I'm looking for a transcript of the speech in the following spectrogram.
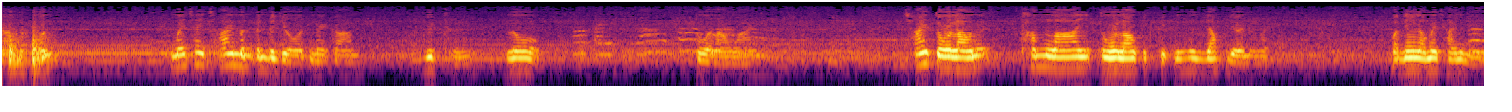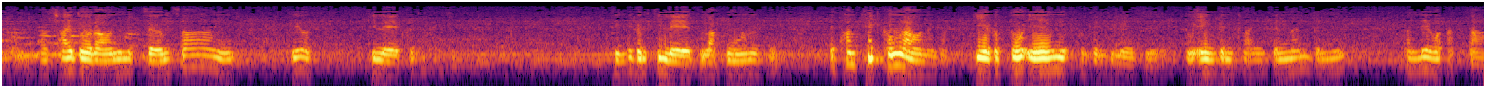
การหลุดพ้น ไม่ใช่ใช้มันเป็นประโยชน์ในการยึดถือโลก ตัวเราไว้ ใช้ตัวเราเนี่ยทำลายตัวเราผิดๆนี่ให้ยับเยินเอาไว้วันนี้เราไม่ใช้มันเหมือนกันเราใช้ตัวเรานี่มันเสริมสร้างเรียกกิเลสก็ได้ สิ่งที่เป็นกิเลสหลักมูลแต่ความคิดของเรานะครับ เกี่ยวกับตัวเองเนี่ยมันเป็นกิเลสอยู่ตัวเองเป็นใครเป็นนั้นเป็นนี้ท่านเรียกว่าอัตตา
